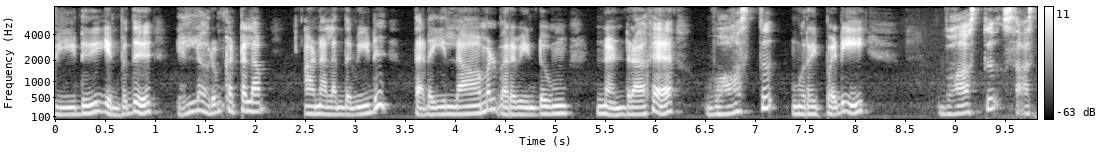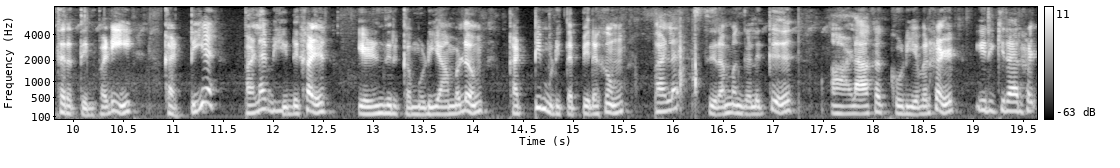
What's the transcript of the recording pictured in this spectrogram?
வீடு என்பது எல்லோரும் கட்டலாம். ஆனால் அந்த வீடு தடையில்லாமல் வர வேண்டும். நன்றாக வாஸ்து முறைப்படி வாஸ்து சாஸ்திரத்தின்படி கட்டிய பல வீடுகள் எழுந்திருக்க முடியாமலும் கட்டி முடித்த பிறகும் பல சிரமங்களுக்கு ஆளாகக்கூடியவர்கள் இருக்கிறார்கள்.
